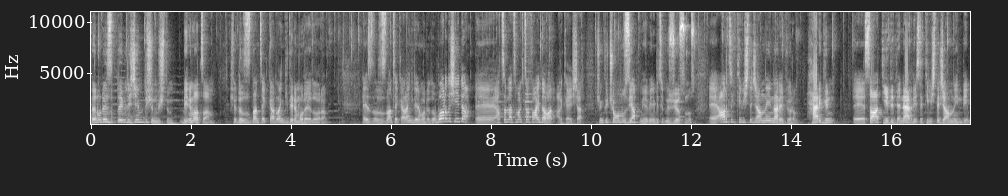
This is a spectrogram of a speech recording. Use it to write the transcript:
Ben oraya zıplayabileceğimi düşünmüştüm. Benim hatam. Şöyle hızlıdan tekrardan gidelim oraya doğru. Hızlı hızdan tekrardan gidelim oraya doğru. Bu arada şeyi de e, hatırlatmakta fayda var arkadaşlar. Çünkü çoğunuz yapmıyor. Beni bir tık üzüyorsunuz. E, artık Twitch'te canlı yayınlar yapıyorum. Her gün e, saat 7'de neredeyse Twitch'te canlı yayındayım.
